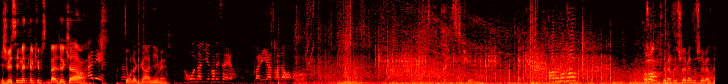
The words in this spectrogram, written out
Et je vais essayer de mettre quelques petites balles de car. Allez, On l'a gagné, mec. Drone allié dans les airs. Balayage radar en cours. Ah, dans mon dos Comment Je l'ai perdu, je l'ai perdu, je l'ai perdu.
